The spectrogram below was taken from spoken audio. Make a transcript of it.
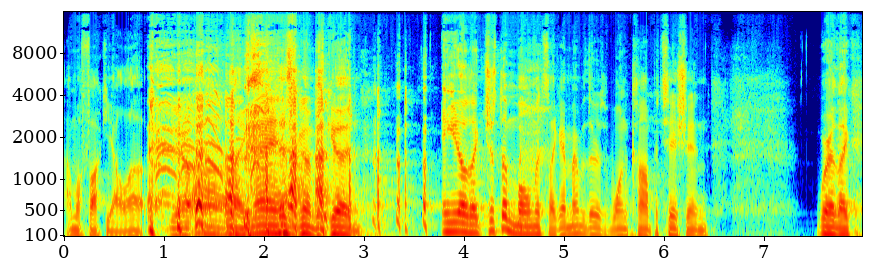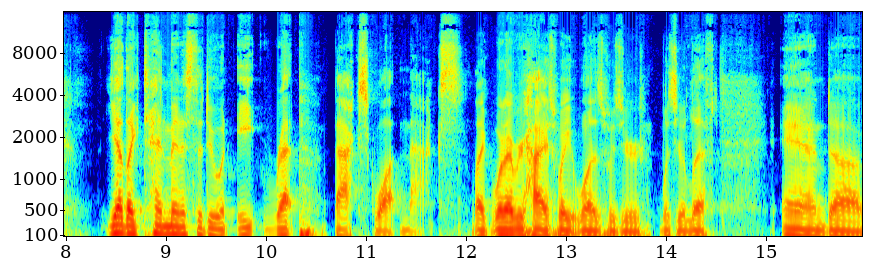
I'm gonna fuck y'all up. Yeah. like, man, this is gonna be good. And you know, like just the moments, like I remember there was one competition where like you had like 10 minutes to do an eight rep back squat max. Like whatever your highest weight was was your was your lift. And uh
